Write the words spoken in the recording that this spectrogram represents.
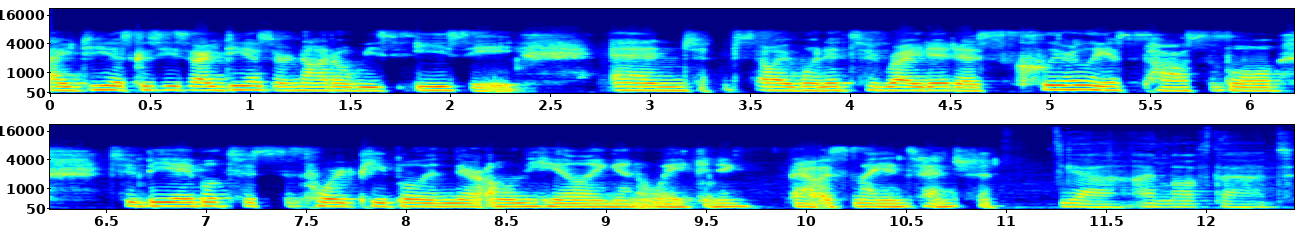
ideas, because these ideas are not always easy. And so I wanted to write it as clearly as possible to be able to support people in their own healing and awakening. That was my intention. Yeah, I love that.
